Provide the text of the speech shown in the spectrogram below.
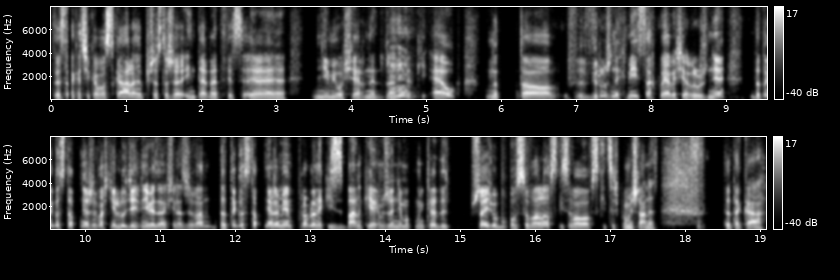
To jest taka ciekawostka, ale przez to, że internet jest e, niemiłosierny dla mhm. literki E, no to w różnych miejscach pojawia się różnie, do tego stopnia, że właśnie ludzie nie wiedzą, jak się nazywam, do tego stopnia, że miałem problem jakiś z bankiem, że nie mógł mi kredyt przejść, bo był Suwalowski, Suwałowski, coś pomieszane. To taka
